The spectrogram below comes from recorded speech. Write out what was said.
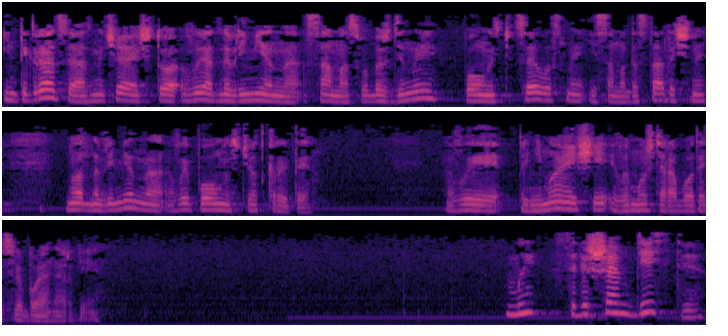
Интеграция означает, что вы одновременно самоосвобождены, полностью целостны и самодостаточны, но одновременно вы полностью открыты. Вы принимающие, и вы можете работать с любой энергией. Мы совершаем действия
